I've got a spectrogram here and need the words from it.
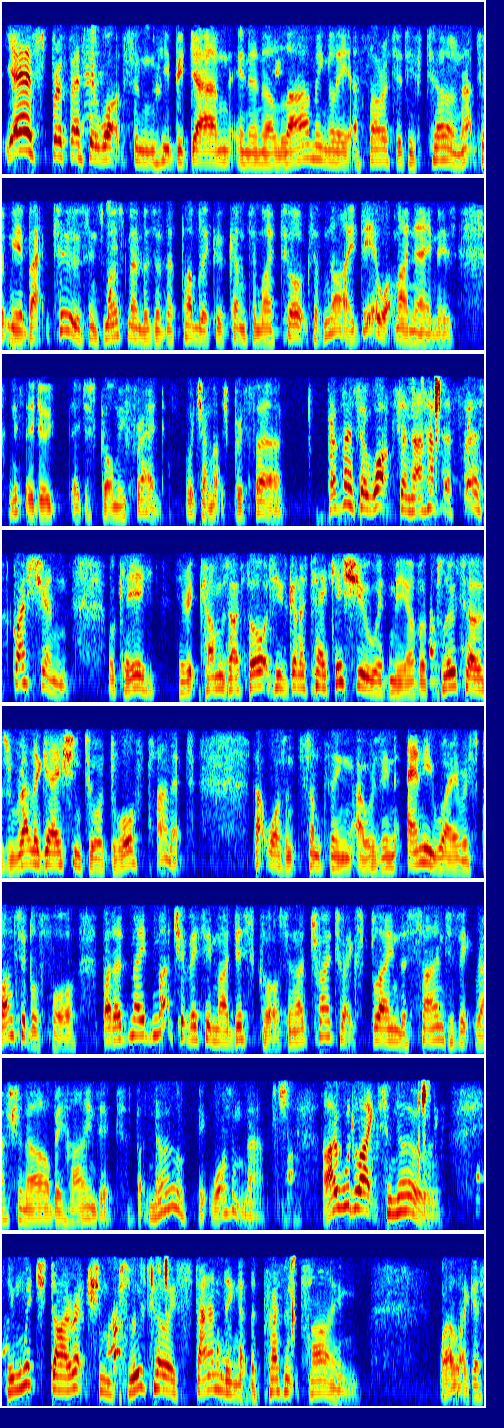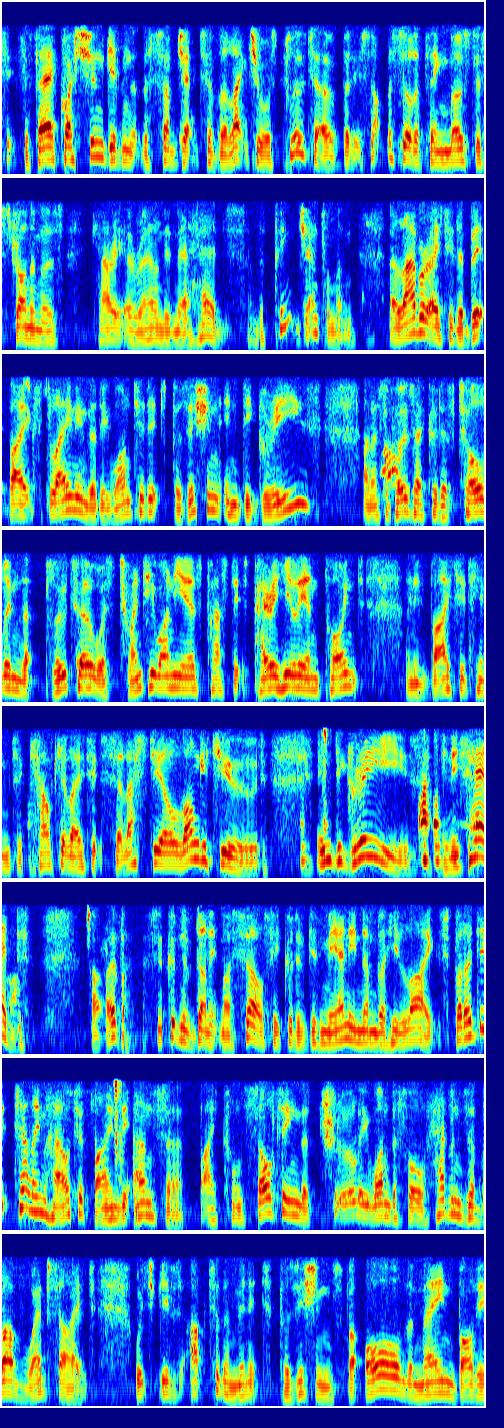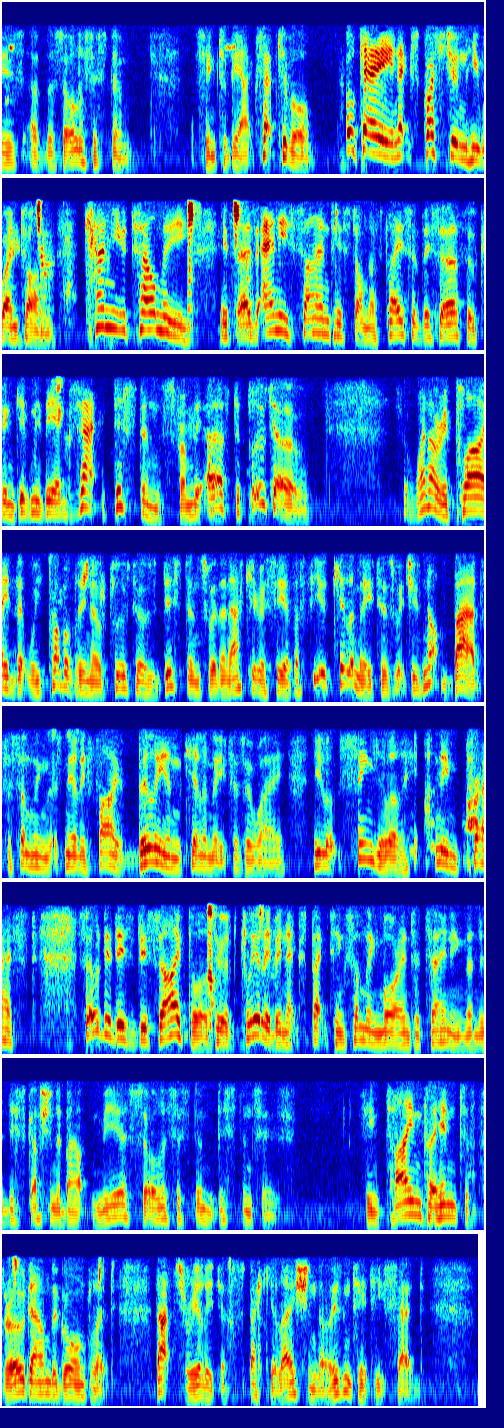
Yes, Professor Watson, he began in an alarmingly authoritative tone. That took me aback too, since most members of the public who come to my talks have no idea what my name is, and if they do, they just call me Fred, which I much prefer. Professor Watson, I have the first question. Okay, here it comes. I thought he's going to take issue with me over Pluto's relegation to a dwarf planet. That wasn't something I was in any way responsible for, but I'd made much of it in my discourse and I'd tried to explain the scientific rationale behind it. But no, it wasn't that. I would like to know in which direction Pluto is standing at the present time. Well, I guess it's a fair question given that the subject of the lecture was Pluto, but it's not the sort of thing most astronomers carry around in their heads. And the pink gentleman elaborated a bit by explaining that he wanted its position in degrees, and I suppose I could have told him that Pluto was 21 years past its perihelion point and invited him to calculate its celestial longitude in degrees in his head. However, I couldn't have done it myself, he could have given me any number he liked. But I did tell him how to find the answer by consulting the truly wonderful Heavens Above website, which gives up to the minute positions for all the main bodies of the solar system. It seemed to be acceptable. Okay, next question, he went on. Can you tell me if there's any scientist on the face of this Earth who can give me the exact distance from the Earth to Pluto? When I replied that we probably know Pluto's distance with an accuracy of a few kilometers, which is not bad for something that's nearly five billion kilometers away, he looked singularly unimpressed. So did his disciples, who had clearly been expecting something more entertaining than a discussion about mere solar system distances. It seemed time for him to throw down the gauntlet. That's really just speculation, though, isn't it? He said.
